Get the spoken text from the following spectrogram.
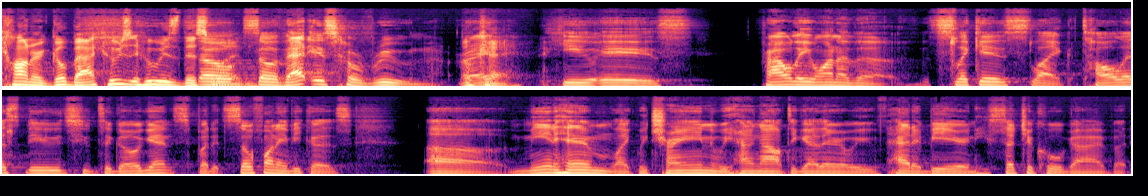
Connor, go back. Who's who is this So, one? so that is Haroon, right? Okay. He is probably one of the slickest, like tallest dudes who- to go against. But it's so funny because uh, me and him, like we trained, we hung out together, we've had a beer, and he's such a cool guy. But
